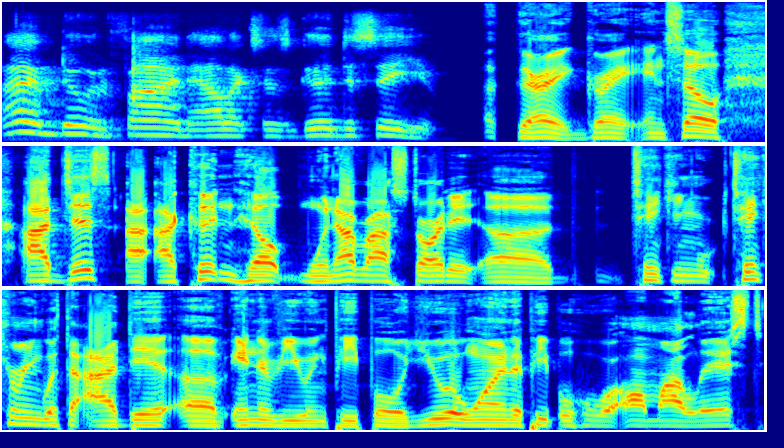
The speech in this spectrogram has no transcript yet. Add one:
I am doing fine, Alex. It's good to see you. Great, great. And so I just I, I couldn't help whenever I started uh, tinkering tinkering with the idea of interviewing people. You were one of the people who were on my list.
